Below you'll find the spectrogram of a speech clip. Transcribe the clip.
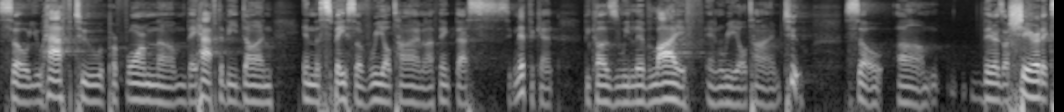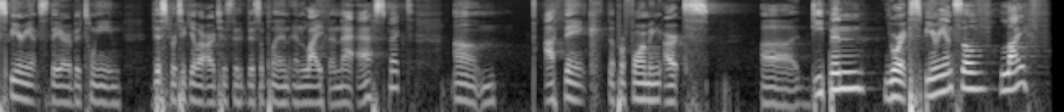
So you have to perform them, they have to be done in the space of real time, and I think that's significant because we live life in real time too. So um, there's a shared experience there between this particular artistic discipline and life in that aspect. Um, I think the performing arts uh, deepen your experience of life.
